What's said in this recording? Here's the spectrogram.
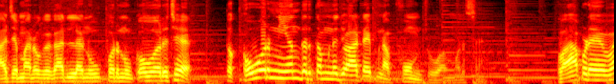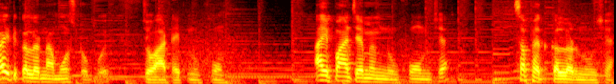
આ જે મારો કે ગાદલાનું ઉપરનું કવર છે, તો કવરની અંદર તમને જો આ ટાઈપના ફોર્મ જોવા મળશે. હવે આપણે વ્હાઇટ કલરના મોસ્ટ ઓફ હોય, જો આ ટાઈપનું ફોર્મ આ પાંચ એમએમનું ફોર્મ છે, સફેદ કલરનું છે,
